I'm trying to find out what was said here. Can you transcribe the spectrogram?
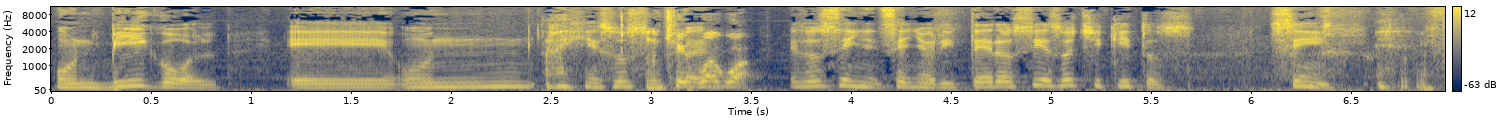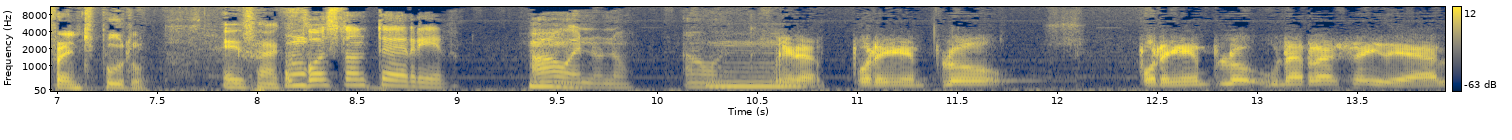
un beagle, eh, un... Ay, esos... Un chihuahua. Esos se- señoriteros, sí, esos chiquitos. Sí, Un French Poodle. exacto. Un Boston Terrier. Ah, Mm. bueno, no. Ah, bueno. Mm, Mira, por ejemplo, por ejemplo, una raza ideal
